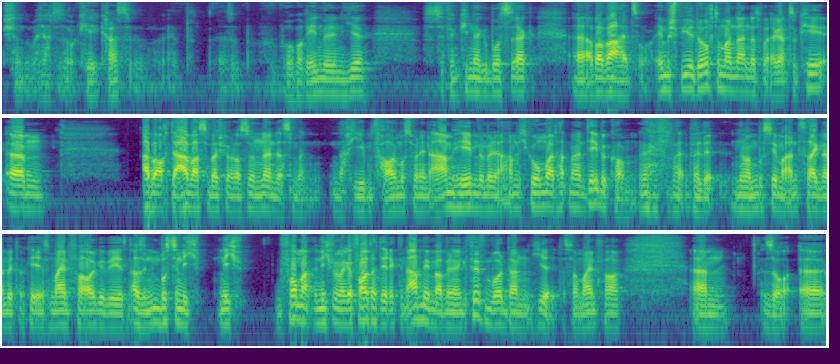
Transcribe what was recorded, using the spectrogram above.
ich dachte so, okay, krass, äh, also worüber reden wir denn hier? Was ist das für ein Kindergeburtstag? Äh, aber war halt so. Im Spiel durfte man dann, das war ja ganz okay. Ähm, aber auch da war es zum Beispiel auch so, ne, dass man nach jedem Foul muss man den Arm heben. Wenn man den Arm nicht gehoben hat, hat man einen D bekommen. weil, weil ne, man musste ja mal anzeigen damit, okay, ist mein Foul gewesen. Also musste nicht, nicht bevor man, nicht wenn man gefault hat, direkt den Arm heben, aber wenn er gepfiffen wurde, dann hier, das war mein Foul. Ähm, so, äh,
